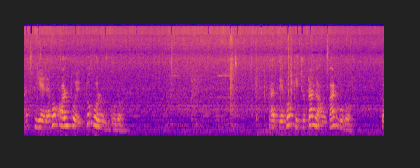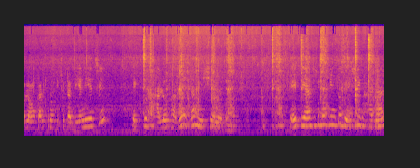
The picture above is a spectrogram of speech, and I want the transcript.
আর দিয়ে নেব অল্প একটু হলুদ গুঁড়ো। আর দেব কিছুটা লঙ্কার গুঁড়ো। তো লঙ্কার গুঁড়ো কিছুটা দিয়ে নিয়েছি। একটু ভালোভাবে এটা মিশিয়ে নেব। এই পেঁয়াজগুলো কিন্তু বেশি ভাজার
